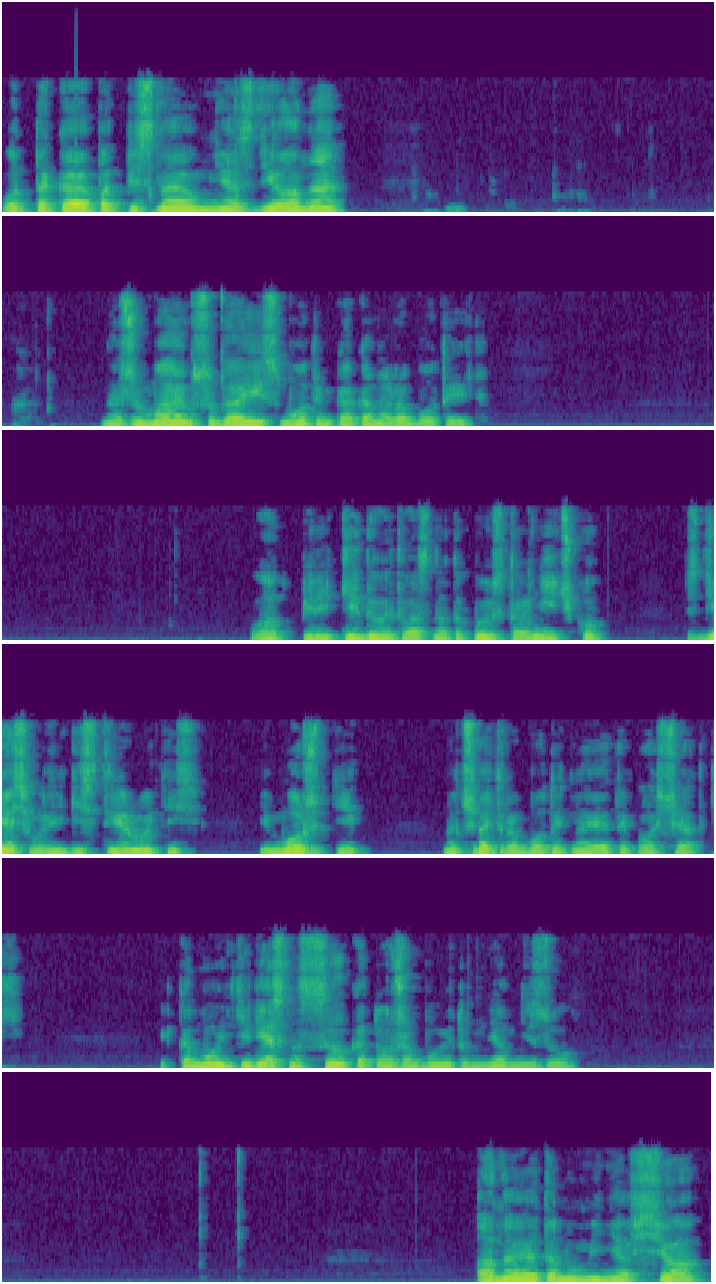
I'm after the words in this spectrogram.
Вот такая подписная у меня сделана. Нажимаем сюда и смотрим, как она работает. Вот перекидывает вас на такую страничку. Здесь вы регистрируетесь и можете начинать работать на этой площадке. И кому интересно, ссылка тоже будет у меня внизу. А на этом у меня все.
